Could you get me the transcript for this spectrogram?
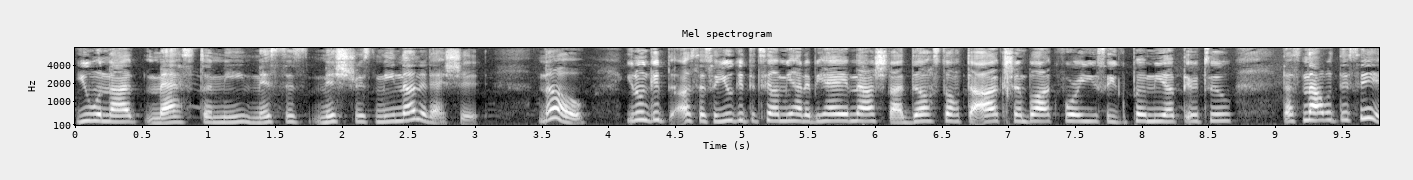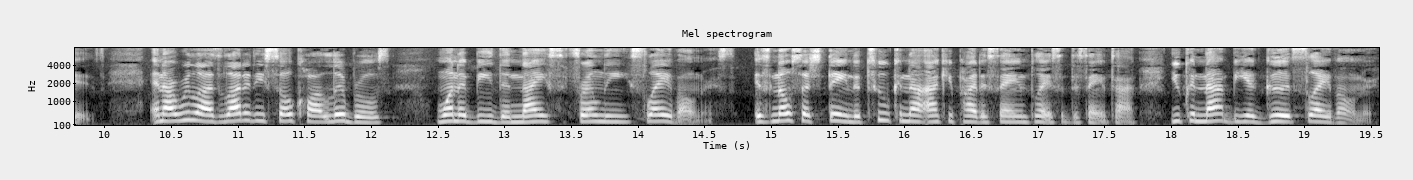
You will not master me, missus, mistress me, none of that shit. No, you don't get to, I said, so you get to tell me how to behave now? Should I dust off the auction block for you so you can put me up there too? That's not what this is. And I realized a lot of these so-called liberals want to be the nice, friendly slave owners. It's no such thing. The two cannot occupy the same place at the same time. You cannot be a good slave owner.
